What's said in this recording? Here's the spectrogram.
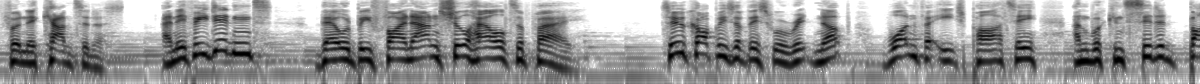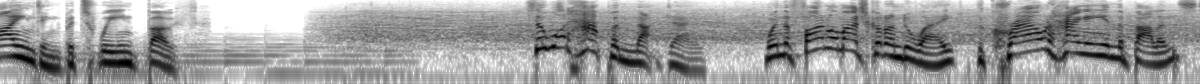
for Nicantinus. And if he didn't, there would be financial hell to pay. Two copies of this were written up, one for each party, and were considered binding between both. So, what happened that day? When the final match got underway, the crown hanging in the balance,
